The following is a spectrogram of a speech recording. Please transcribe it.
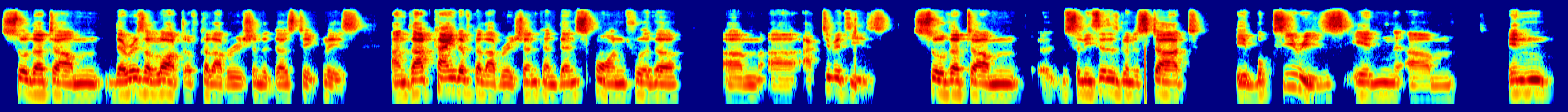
so that um, there is a lot of collaboration that does take place. And that kind of collaboration can then spawn further um, uh, activities so that um, SALISES is going to start a book series in, um, in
